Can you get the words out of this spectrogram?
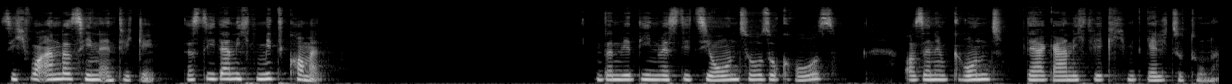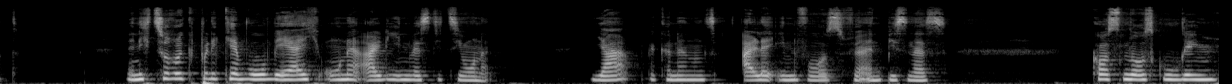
sich woanders hin entwickeln, dass die da nicht mitkommen. Und dann wird die Investition so, so groß, aus einem Grund, der gar nicht wirklich mit Geld zu tun hat. Wenn ich zurückblicke, wo wäre ich ohne all die Investitionen? Ja, wir können uns alle Infos für ein Business kostenlos googeln.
